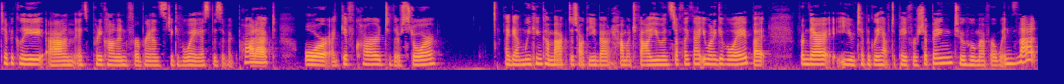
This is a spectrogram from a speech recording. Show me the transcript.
Typically, um, it's pretty common for brands to give away a specific product or a gift card to their store. Again, we can come back to talking about how much value and stuff like that you want to give away, but from there, you typically have to pay for shipping to whomever wins that.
